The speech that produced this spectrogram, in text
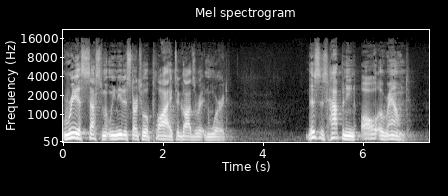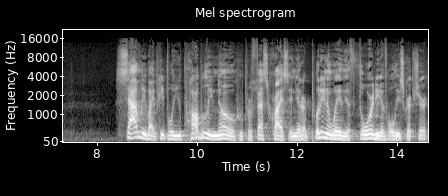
reassessment we need to start to apply to God's written word. This is happening all around. Sadly, by people you probably know who profess Christ and yet are putting away the authority of Holy Scripture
